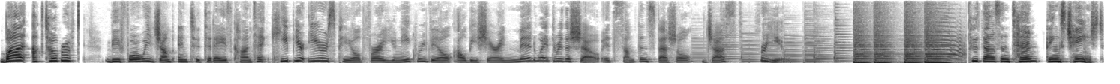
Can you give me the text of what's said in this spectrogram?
But October of before we jump into today's content, keep your ears peeled for a unique reveal I'll be sharing midway through the show. It's something special just for you. 2010, things changed.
